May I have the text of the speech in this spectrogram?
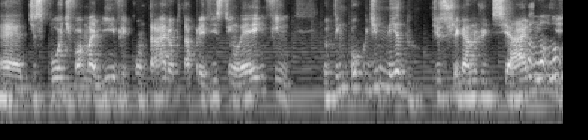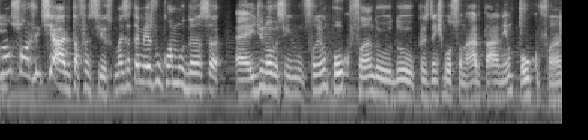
é, dispor de forma livre, contrário ao que está previsto em lei, enfim, eu tenho um pouco de medo disso chegar no judiciário. Não, não, não, só o judiciário, tá, Francisco, mas até mesmo com a mudança. É, e de novo, assim, não sou nem um pouco fã do, do presidente Bolsonaro, tá? Nem um pouco fã,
